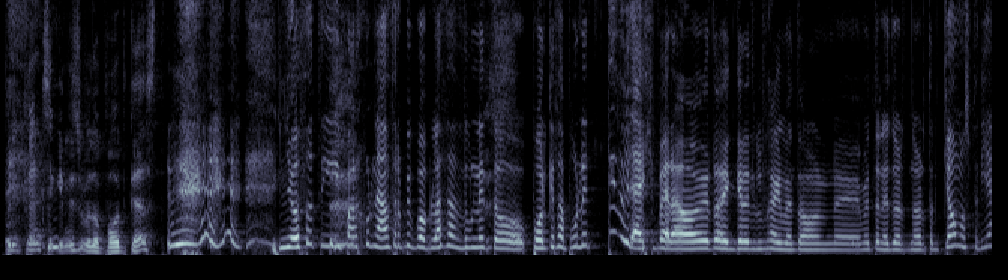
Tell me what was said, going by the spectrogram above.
Πριν καν ξεκινήσουμε το podcast. Νιώθω ότι υπάρχουν άνθρωποι που απλά θα δουν το poll και θα πούνε τι δουλειά έχει πέρα ο- το Incredible Hulk με τον, ε, με τον Edward Norton. Κι όμως, παιδιά,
